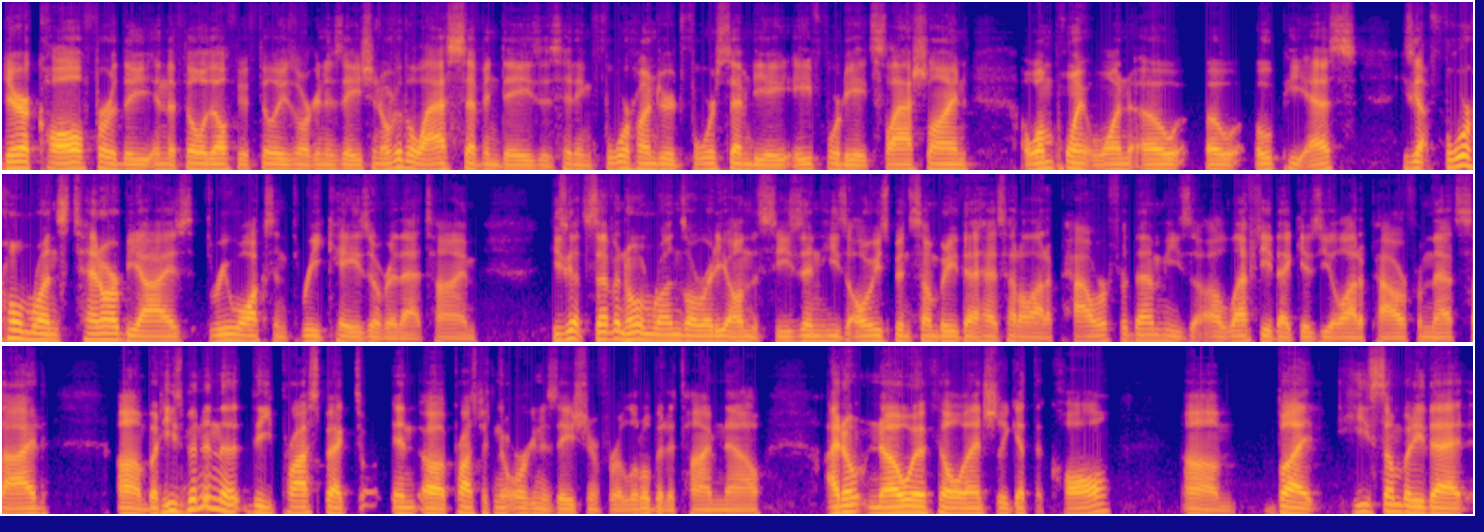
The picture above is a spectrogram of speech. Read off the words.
Darick Hall for the in the Philadelphia Phillies organization over the last seven days is hitting 400, 478, 848 slash line, a 1.10 OPS. He's got four home runs, 10 RBIs, three walks, and three Ks over that time. He's got seven home runs already on the season. He's always been somebody that has had a lot of power for them. He's a lefty that gives you a lot of power from that side. Um, but he's been in the the prospect in uh, prospecting the organization for a little bit of time now. I don't know if he'll eventually get the call. Um, but he's somebody that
